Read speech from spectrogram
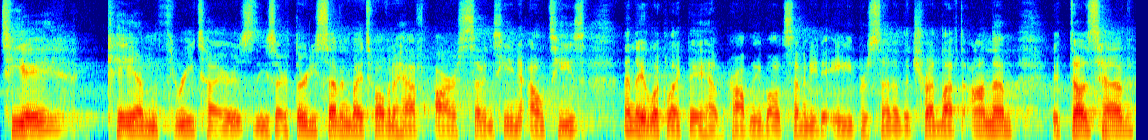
TA KM3 tires. These are 37 by 12 and a half R17 LTs and they look like they have probably about 70 to 80% of the tread left on them. It does have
